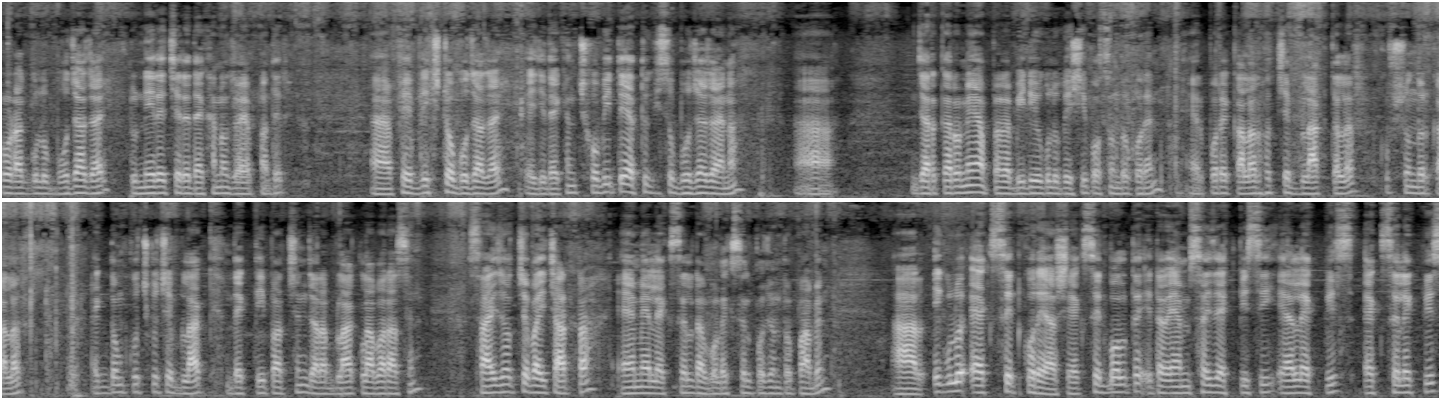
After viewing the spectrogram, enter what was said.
প্রোডাক্টগুলো বোঝা যায়, একটু নেড়ে চেড়ে দেখানো যায় আপনাদের। ফেব্রিক্সটাও বোঝা যায়। এই যে দেখেন, ছবিতে এত কিছু বোঝা যায় না। যার কারণে আপনারা ভিডিওগুলো বেশি পছন্দ করেন। এরপরে কালার হচ্ছে ব্ল্যাক কালার খুব সুন্দর কালার একদম কুচকুচে ব্ল্যাক দেখতেই পাচ্ছেন, যারা ব্ল্যাক লাভার আছেন সাইজ হচ্ছে বাই চারটা M L X L double X L পর্যন্ত পাবেন। আর এগুলো এক সেট করে আসে। এক সেট বলতে এটার এম সাইজ এক পিসি এল এক পিস এক্সেল এক পিস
